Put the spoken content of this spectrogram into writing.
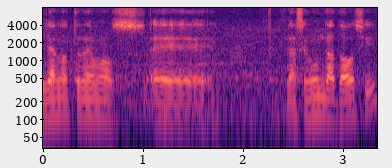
Ya no tenemos eh, la segunda dosis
